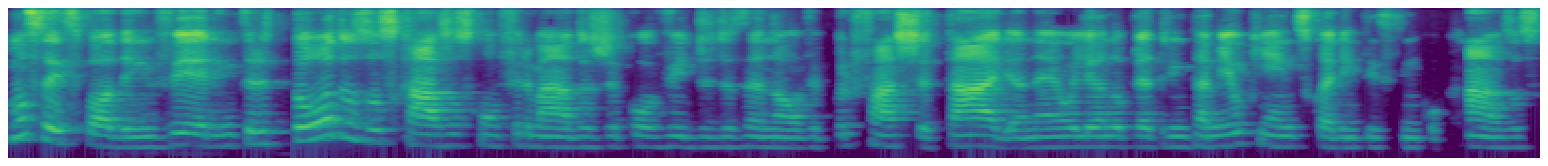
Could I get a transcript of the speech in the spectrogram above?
Como vocês podem ver, entre todos os casos confirmados de Covid-19 por faixa etária, né, olhando para 30.545 casos,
